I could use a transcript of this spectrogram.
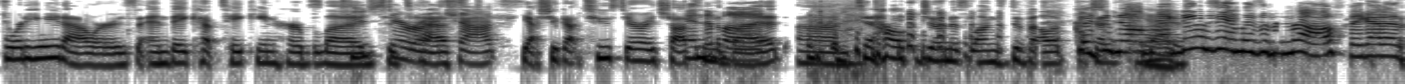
48 hours and they kept taking her blood two to steroid test. shots. Yeah, she got two steroid shots In in, the the, butt, um, to help Jonah's lungs develop. Because you know, he had- magnesium isn't enough. They gotta,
